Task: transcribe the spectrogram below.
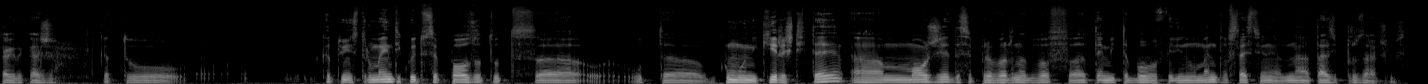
как да кажа, като, като инструменти, които се ползват от, от комуникиращите, може да се превърнат в теми табу в един момент, вследствие на, на тази прозрачност.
